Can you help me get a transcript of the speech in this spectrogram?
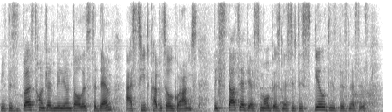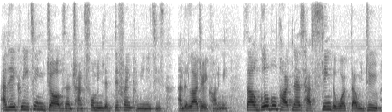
We've disbursed $100 million to them as seed capital grants. They've started their small businesses, they scaled these businesses, and they're creating jobs and transforming the different communities and the larger economy. So our global partners have seen the work that we do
